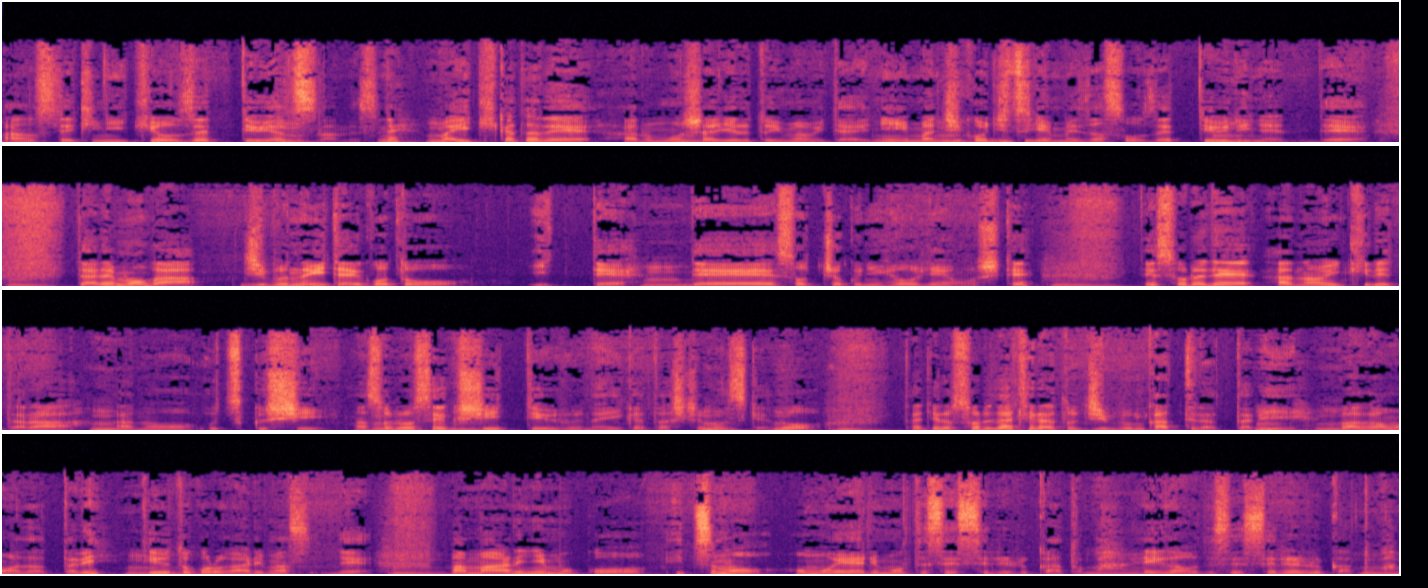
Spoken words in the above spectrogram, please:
あの素敵に生きようぜっていうやつなんですね。まあ、生き方であの申し上げると今みたいに、まあ、自己実現目指そうぜっていう理念で、誰もが自分の言いたいことを言って、うん、で、率直に表現をして、うん、で、それで、あの、生きれたら、うん、あの、美しい。まあ、それをセクシーっていうふうな言い方してますけど、だけど、それだけだと自分勝手だったり、わがままだったりっていうところがありますんで、まあ、周りにもこう、いつも思いやり持って接せれるかとか、笑顔で接せれるかとか、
